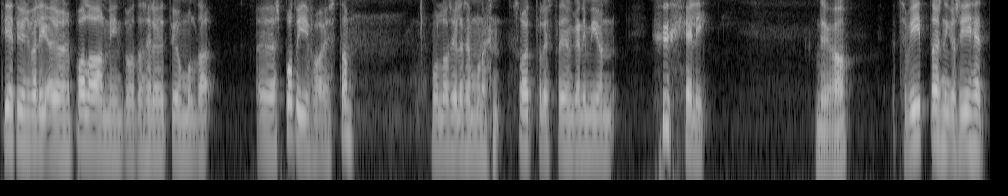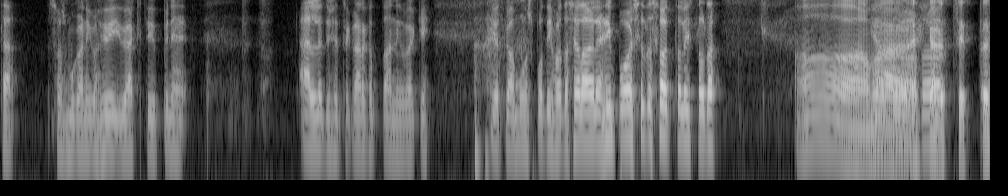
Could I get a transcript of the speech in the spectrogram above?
tietyin väliajoin palaan, niin tuota, se löytyy multa Spotifysta. Mulla on siellä semmoinen soittolista, jonka nimi on Hyheli. Joo. Et se viittaisi niinku siihen, että se olisi mukaan niinku hyi yäk-tyyppinen ällötys, että se karkottaa niinku kaikki, jotka on mun Spotifyta selailee, niin pois sieltä soittolistalta. Aa, Ja mä tuota, ehkä nyt sitten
